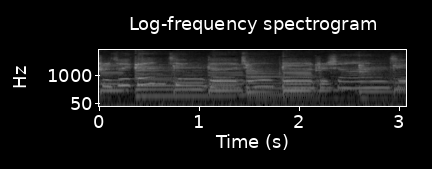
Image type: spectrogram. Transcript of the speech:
是最干净的酒馆，只想安静。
